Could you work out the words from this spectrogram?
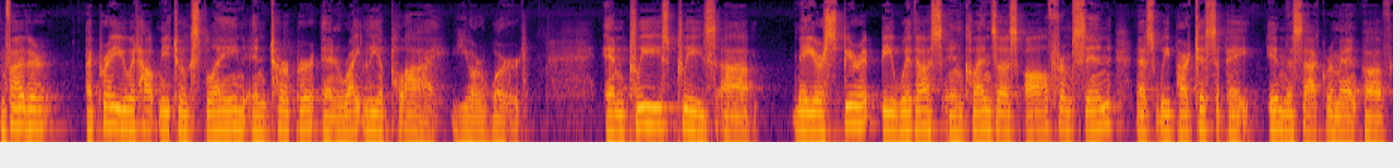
And Father, I pray you would help me to explain, interpret, and rightly apply your word. And please, please, uh, may your spirit be with us and cleanse us all from sin as we participate in the sacrament of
